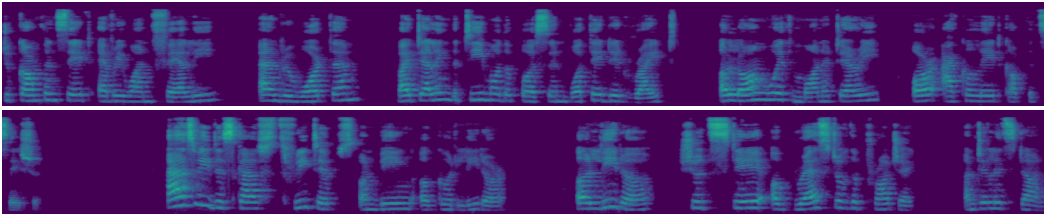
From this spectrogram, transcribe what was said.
to compensate everyone fairly and reward them by telling the team or the person what they did right, along with monetary or accolade compensation. As we discussed three tips on being a good leader, a leader should stay abreast of the project until it's done.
